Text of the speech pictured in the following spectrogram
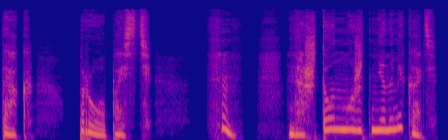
Так, пропасть. Хм, на что он может мне намекать?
